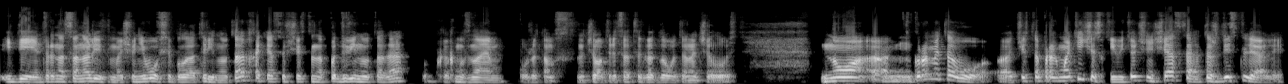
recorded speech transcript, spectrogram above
идея интернационализма еще не вовсе была отринута, хотя существенно подвинута, да, как мы знаем, уже там с начала 30-х годов это началось. Но, эм, кроме того, э, чисто прагматически ведь очень часто отождествляли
